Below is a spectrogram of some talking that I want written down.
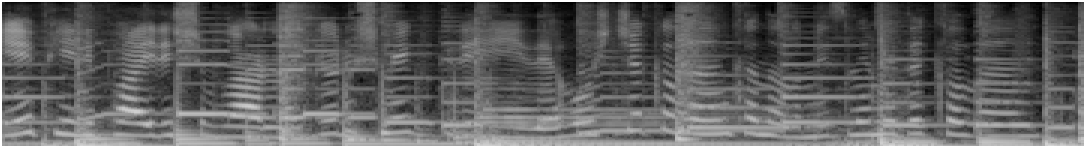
Yepyeni paylaşımlarla görüşmek dileğiyle. Hoşçakalın, kanalımı izlemede kalın.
